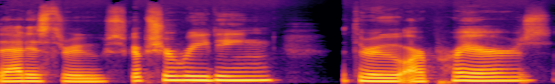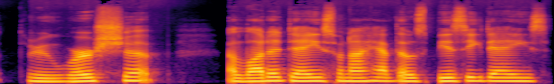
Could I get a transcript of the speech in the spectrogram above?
that is through scripture reading, through our prayers, through worship. A lot of days when I have those busy days,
